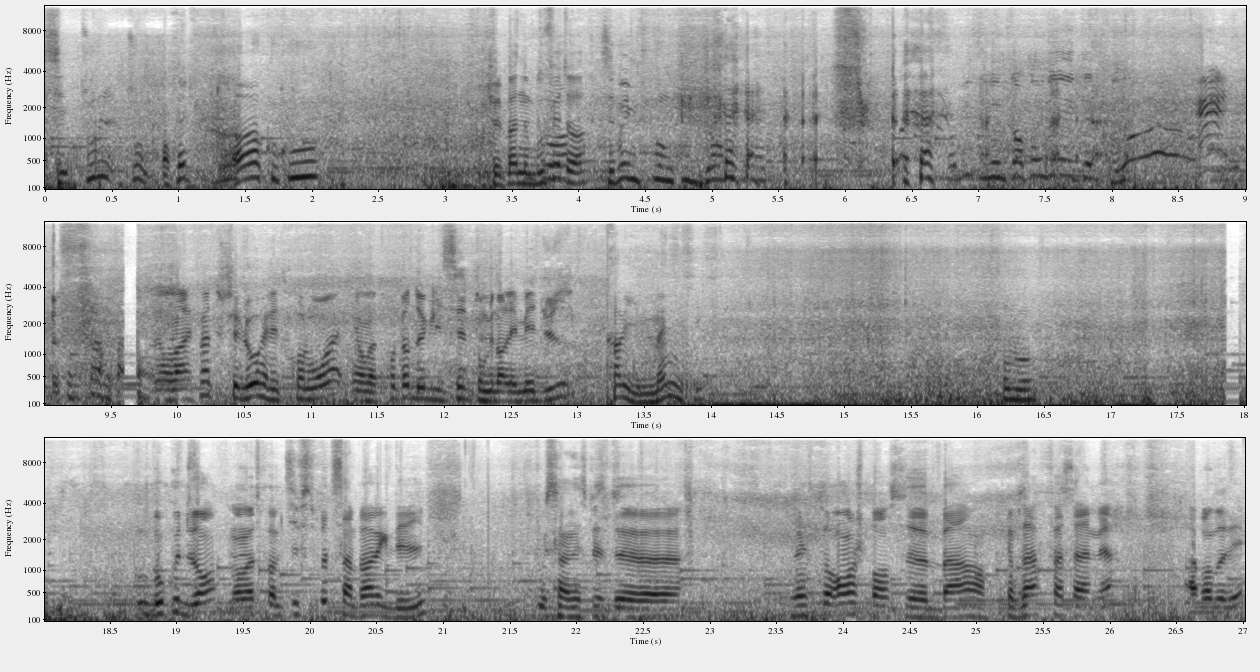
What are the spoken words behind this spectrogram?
C'est tout le. Tout. En fait, Oh coucou Tu veux pas nous bouffer toi? C'est pas, me fout un coup de dent. On n'arrive pas à toucher l'eau, elle est trop loin et on a trop peur de glisser, de tomber dans les méduses. Ah il est magnifique. Trop beau. Beaucoup de vent, mais on a trouvé un petit spot sympa avec Davy. Où c'est un espèce de restaurant, je pense, euh, bar, un truc comme ça, face à la mer, abandonné,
